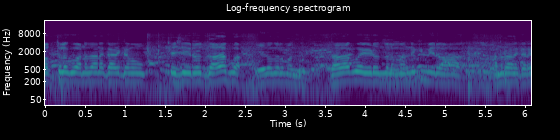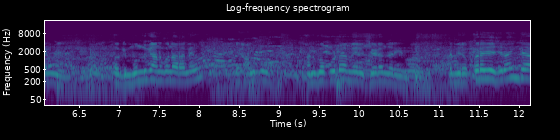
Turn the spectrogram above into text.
భక్తులకు అన్నదాన కార్యక్రమం చేసి ఈరోజు దాదాపుగా? ఏడు వందల మంది. దాదాపుగా ఏడు వందల మందికి మీరు అన్నదాన కార్యక్రమం. ఓకే ముందుగా అనుకున్నారా మీరు? అనుకున్నాం. అనుకోకుండా మీరు చేయడం జరిగింది. అంటే మీరు ఒక్కరే చేసిరా ఇంకా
